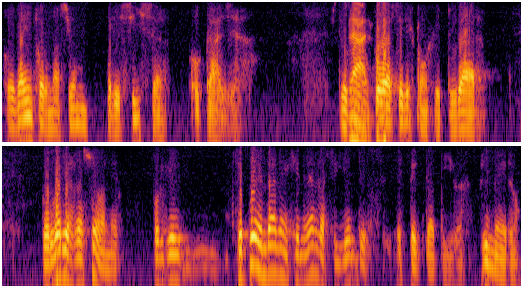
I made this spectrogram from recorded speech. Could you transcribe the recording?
o da información precisa o calla. Lo que puede hacer es conjeturar, por varias razones, porque se pueden dar en general las siguientes expectativas. Primero,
